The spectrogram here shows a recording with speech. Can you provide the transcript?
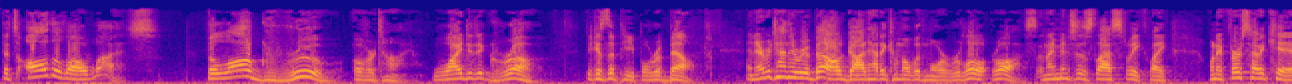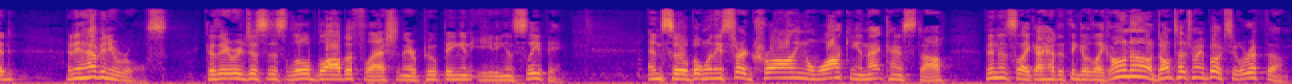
That's all the law was. The law grew over time. Why did it grow? Because the people rebelled. And every time they rebelled, God had to come up with more laws. And I mentioned this last week. Like, when I first had a kid, I didn't have any rules because they were just this little blob of flesh and they were pooping and eating and sleeping. And so, but when they started crawling and walking and that kind of stuff, then it's like I had to think of like, oh no, don't touch my books, you'll rip them.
